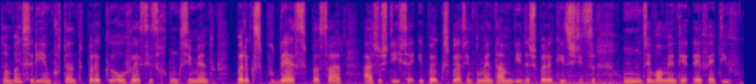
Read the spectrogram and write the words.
também seria importante para que houvesse esse reconhecimento, para que se pudesse passar à justiça e para que se pudesse implementar medidas para que existisse um desenvolvimento efetivo?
